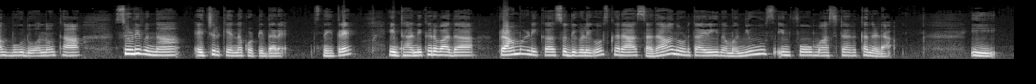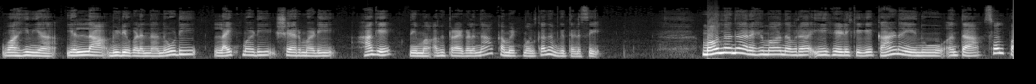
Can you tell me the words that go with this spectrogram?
ಆಗಬಹುದು ಅನ್ನೋಂಥ ಸುಳಿವನ್ನ ಎಚ್ಚರಿಕೆಯನ್ನ ಕೊಟ್ಟಿದ್ದಾರೆ. ಸ್ನೇಹಿತರೆ, ಇಂತಹ ನಿಖರವಾದ ಪ್ರಾಮಾಣಿಕ ಸುದ್ದಿಗಳಿಗೋಸ್ಕರ ಸದಾ ನೋಡ್ತಾ ಇರಿ ನಮ್ಮ ನ್ಯೂಸ್ ಇನ್ಫೋ ಮಾಸ್ಟರ್ ಕನ್ನಡ. ಈ ವಾಹಿನಿಯ ಎಲ್ಲ ವಿಡಿಯೋಗಳನ್ನು ನೋಡಿ, ಲೈಕ್ ಮಾಡಿ, ಶೇರ್ ಮಾಡಿ, ಹಾಗೆ ನಿಮ್ಮ ಅಭಿಪ್ರಾಯಗಳನ್ನು ಕಮೆಂಟ್ ಮೂಲಕ ನಮಗೆ ತಿಳಿಸಿ. ಮೌಲಾನಾ ರೆಹಮಾನ್ ಅವರ ಈ ಹೇಳಿಕೆಗೆ ಕಾರಣ ಏನು ಅಂತ ಸ್ವಲ್ಪ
